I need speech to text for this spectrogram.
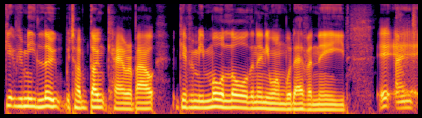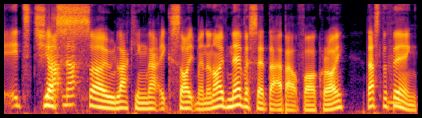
giving me loot which I don't care about, giving me more lore than anyone would ever need. It, And it's just not- so lacking that excitement, and I've never said that about Far Cry. That's Mm. the thing.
